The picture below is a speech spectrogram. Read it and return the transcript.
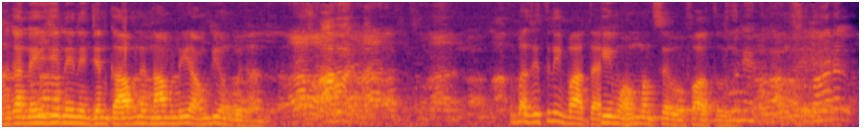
कहा, नहीं जी, नहीं नहीं, जिनका आपने नाम लिया, हम भी उनको जानते बस इतनी बात है कि मोहम्मद से वफात हुई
